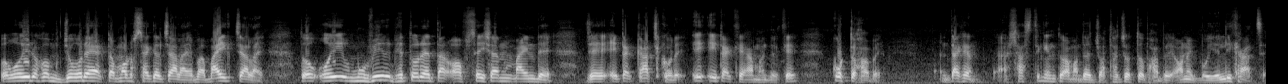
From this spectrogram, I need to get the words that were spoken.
ওই রকম জোরে একটা মোটরসাইকেল চালায় বা বাইক চালায়। তো ওই মুভির ভেতরে তার অবসেশন মাইন্ডে যে এটা কাজ করে এটাকে আমাদেরকে করতে হবে। দেখেন শাস্তি কিন্তু আমাদের যথাযথভাবে অনেক বইয়ে লেখা আছে।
